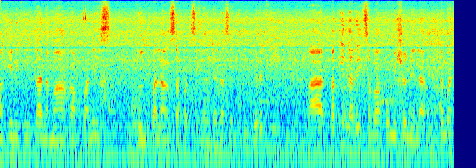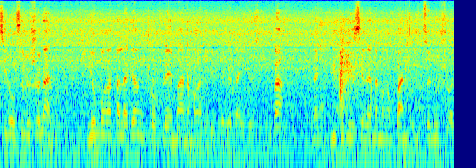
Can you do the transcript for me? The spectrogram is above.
ng kinikita ng mga companies doon pa lang sa pagsingil nila sa delivery fee at pati na rin sa mga komisyon nila naman sinusolusyonan yung mga talagang problema ng mga delivery riders. Pa, nagbibigay sila ng mga band-aid solution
